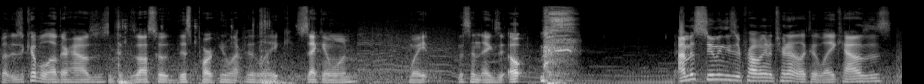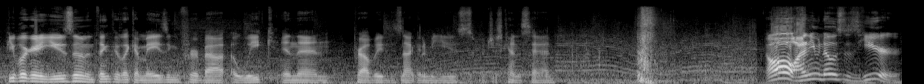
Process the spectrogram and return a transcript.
But there's a couple other houses. There's also this parking lot for the lake. Second one. Wait, that's an exit. Oh. I'm assuming these are probably going to turn out like the lake houses. People are going to use them and think they're like amazing for about a week and then probably is not going to be used, which is kind of sad. Oh, I didn't even know this is here.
